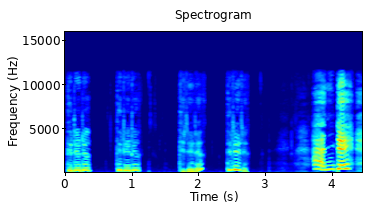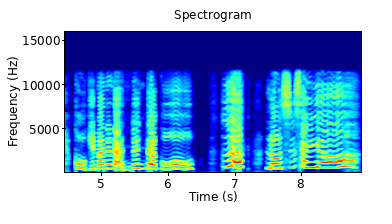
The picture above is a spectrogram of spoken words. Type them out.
드르륵, 드르륵, 드르륵, 드르륵. 안 돼! 거기만은 안 된다고! 으악! 러스 살려!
